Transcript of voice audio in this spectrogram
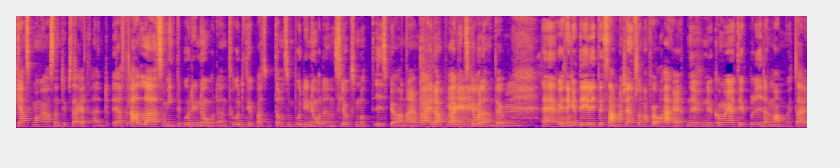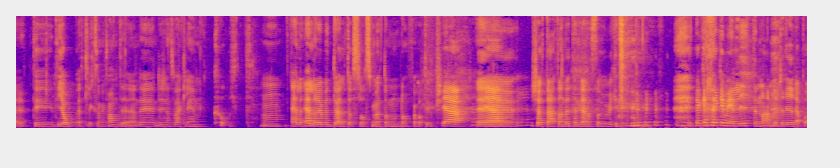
ganska många år sedan, typ såhär att, att alla som inte bodde i Norden trodde typ att de som bodde i Norden slogs mot isbjörnar varje dag på vägen till ja. skolan typ. Mm. Eh, och jag tänker att det är lite samma känsla man får här, att nu, nu kommer jag typ rida mammutar till, till jobbet liksom i framtiden. Det, det känns verkligen, Coolt. Mm. eller, eller eventuellt att slåss mot dem om de får typ Ja, ja. eh, köttätande tendenser, vilket Jag kan tänka mig en liten mammut att rida på.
